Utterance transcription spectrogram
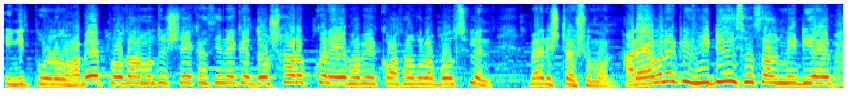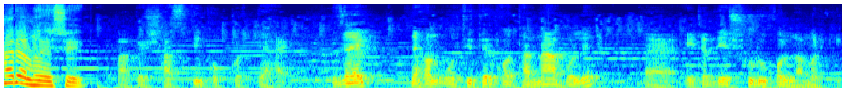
ইঙ্গিতপূর্ণভাবে প্রধানমন্ত্রী শেখ হাসিনাকে দোষারোপ করে এভাবে কথাগুলো বলছিলেন ব্যারিস্টার সুমন। আর এমন একটি ভিডিও সোশ্যাল মিডিয়ায় ভাইরাল হয়েছে। পাপের শাস্তি ভোগ করতে হয়। যাই এখন অতীতের কথা না বলে এটা দিয়ে শুরু করলাম আর কি।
